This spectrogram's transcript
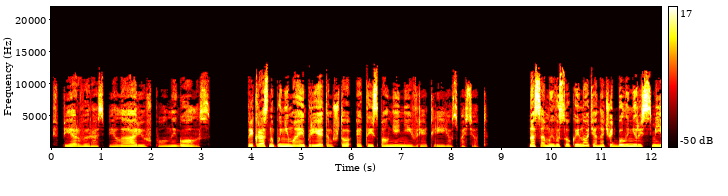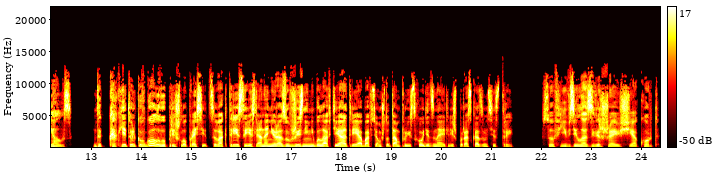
в первый раз пела арию в полный голос, прекрасно понимая при этом, что это исполнение вряд ли ее спасет. На самой высокой ноте она чуть было не рассмеялась. Да как ей только в голову пришло проситься в актрисы, если она ни разу в жизни не была в театре и обо всем, что там происходит, знает лишь по рассказам сестры. Софья взяла завершающий аккорд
